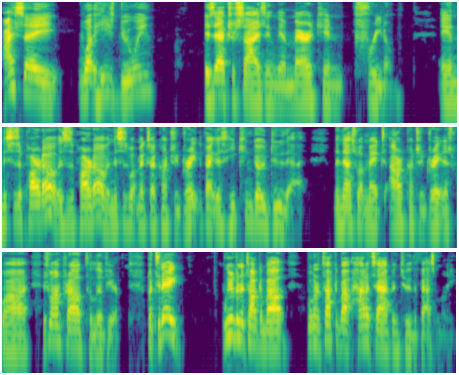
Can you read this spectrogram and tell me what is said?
I say what he's doing is exercising the American freedom. And this is a part of. This is a part of, and this is what makes our country great. The fact is he can go do that. And that's what makes our country great. And it's why it's why I'm proud to live here. But today we're to talk about we're going to talk about how to tap into the fast money.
